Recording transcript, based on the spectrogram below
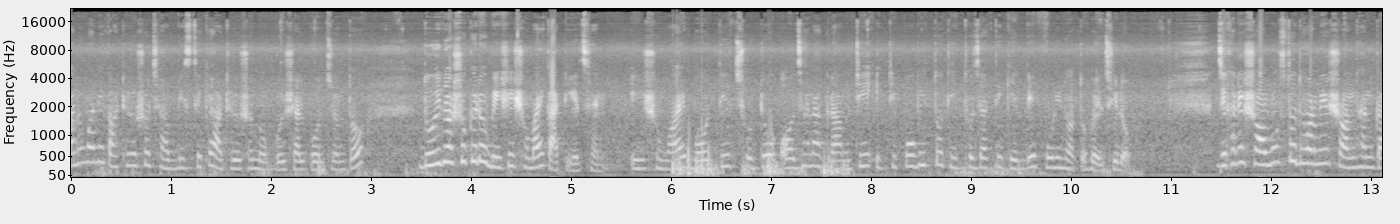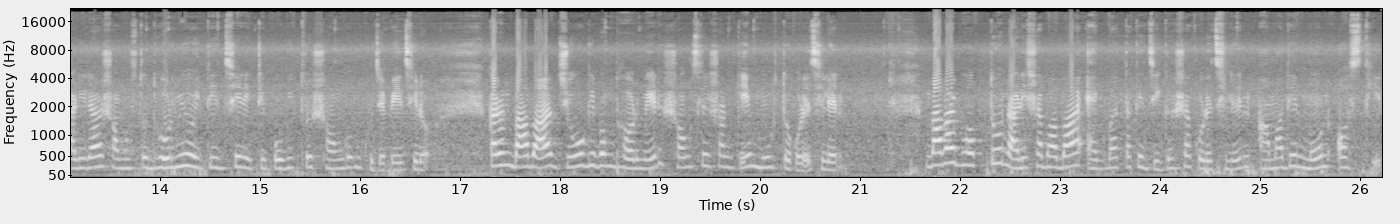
আনুমানিক আঠেরোশো ছাব্বিশ থেকে আঠেরোশো নব্বই সাল পর্যন্ত দুই দশকেরও বেশি সময় কাটিয়েছেন। এই সময় বর্দির ছোট অজানা গ্রামটি একটি পবিত্র তীর্থযাত্রী কেন্দ্রে পরিণত হয়েছিল, যেখানে সমস্ত ধর্মের সন্ধানকারীরা সমস্ত ধর্মীয় ঐতিহ্যের একটি পবিত্র সঙ্গম খুঁজে পেয়েছিল। কারণ বাবা যোগ এবং ধর্মের সংশ্লেষণকে মূর্ত করেছিলেন। বাবার ভক্ত নারিশা বাবা একবার তাকে জিজ্ঞাসা করেছিলেন, আমাদের মন অস্থির।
